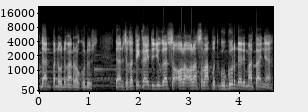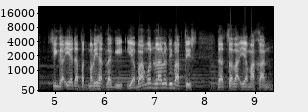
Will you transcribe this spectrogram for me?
dan penuh dengan roh kudus. Dan seketika itu juga seolah-olah selaput gugur dari matanya, sehingga ia dapat melihat lagi. Ia bangun lalu dibaptis, dan setelah ia makan,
